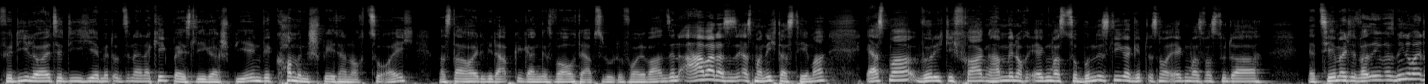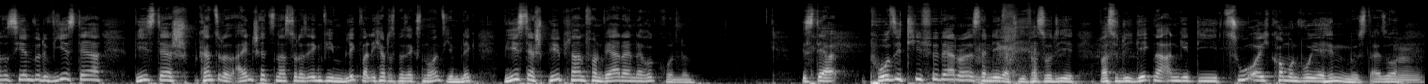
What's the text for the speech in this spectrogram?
für die Leute, die hier mit uns in einer Kickbase-Liga spielen, wir kommen später noch zu euch. Was da heute wieder abgegangen ist, war auch der absolute Vollwahnsinn. Aber das ist erstmal nicht das Thema. Erstmal würde ich dich fragen, haben wir noch irgendwas zur Bundesliga? Gibt es noch irgendwas, was du da erzählen möchtest? Was, was mich nochmal interessieren würde, wie ist der, wie ist der, kannst du das einschätzen? Hast du das irgendwie im Blick? Weil ich habe das bei 96 im Blick. Wie ist der Spielplan von Werder in der Rückrunde? Ist der positiv für Werder oder ist der mhm. negativ, was so die, was so die Gegner angeht, die zu euch kommen und wo ihr hin müsst? Also mhm.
